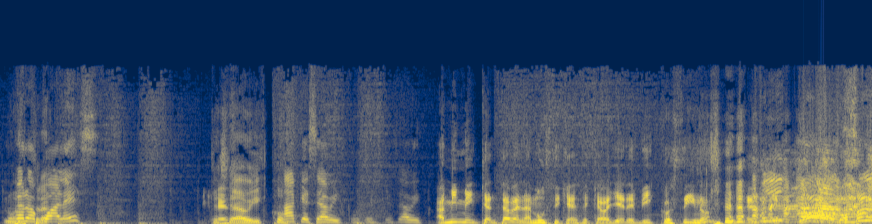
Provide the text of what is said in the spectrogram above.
pero nuestra... ¿cuál es? Que Es- sea visco. Ah, que sea Visco, que, que sea Visco. A mí me encantaba la música de ese caballero Vico, sí, ¿no? ¡Visco! ¡No, Mario!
